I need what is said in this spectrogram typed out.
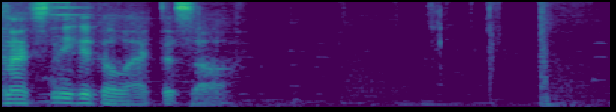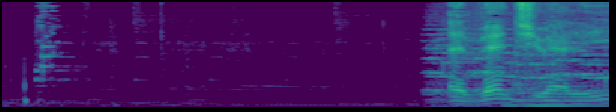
Can I sneak a Galactus off? Eventually.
